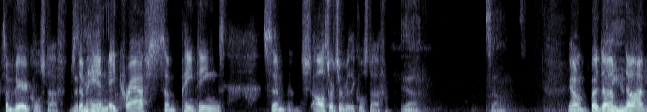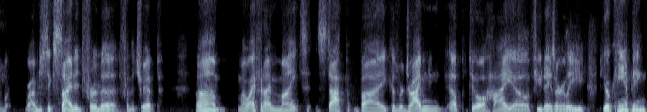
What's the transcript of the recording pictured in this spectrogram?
Some very cool stuff. That some people- handmade crafts, some paintings, some all sorts of really cool stuff. Yeah. So Yeah, but um, Anywho. no, I'm I'm just excited for the for the trip. Um, my wife and I might stop by because we're driving up to Ohio a few days early to go camping,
